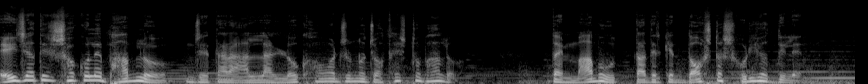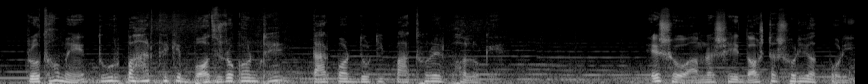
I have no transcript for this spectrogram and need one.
এই জাতির সকলে ভাবল যে তারা আল্লাহর লোক হওয়ার জন্য যথেষ্ট ভালো। তাই মাবুদ তাদেরকে দশটা শরীয়ত দিলেন। প্রথমে তুর পাহাড় থেকে বজ্রকণ্ঠে, তারপর দুটি পাথরের ফলকে। এসো, আমরা সেই দশটা শরীয়ত পড়ি।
